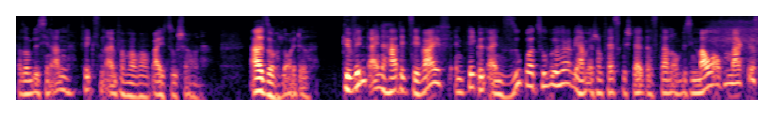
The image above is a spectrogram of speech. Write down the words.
da so ein bisschen anfixen, einfach mal vorbeizuschauen. Also, Leute, gewinnt eine HTC Vive, entwickelt ein super Zubehör. Wir haben ja schon festgestellt, dass da noch ein bisschen Mau auf dem Markt ist.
